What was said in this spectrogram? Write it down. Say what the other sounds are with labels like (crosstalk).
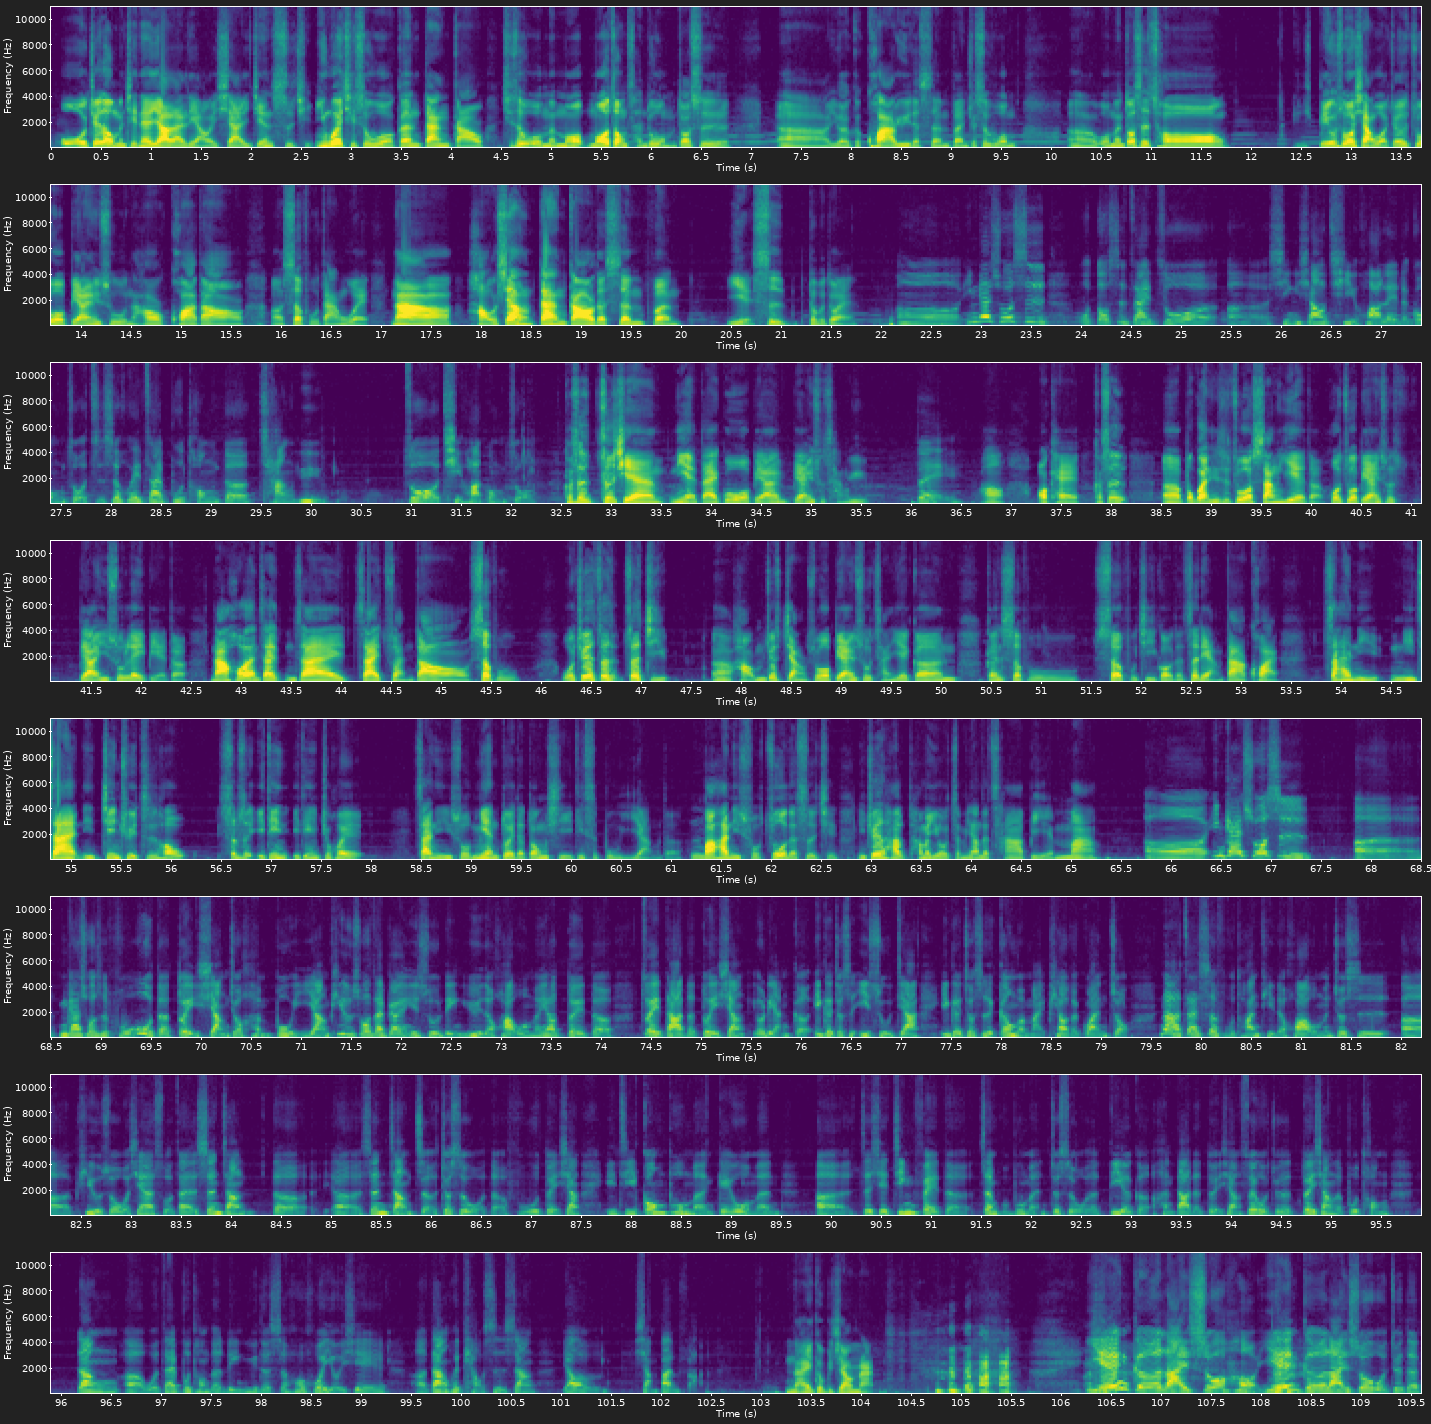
我我觉得我们今天要来聊一下一件事情，因为其实我跟蛋糕，其实我们某某种程度我们都是呃有一个跨域的身份，就是我呃我们都是从。比如说像我就是做表演艺术，然后跨到呃社服单位，那好像蛋糕的身份也是对不对？呃，应该说是我都是在做呃行销企划类的工作，只是会在不同的场域做企划工作。可是之前你也待过表演表演艺术场域，对，哦，OK。可是呃，不管你是做商业的，或做表演艺术表演艺术类别的，那后来你再你再再转到社服，我觉得这这几呃好，我们就讲说表演艺术产业跟跟社服社服机构的这两大块，在你你在你进去之后，是不是一定一定就会？在你所面对的东西一定是不一样的，嗯包含你所做的事情，你觉得他他们有怎么样的差别吗？呃，应该说是。呃，应该说是服务的对象就很不一样。譬如说，在表演艺术领域的话，我们要对的最大的对象有两个，一个就是艺术家，一个就是跟我们买票的观众。那在社服团体的话，我们就是呃，譬如说我现在所在的生长的呃生长者，就是我的服务对象，以及公部门给我们呃这些经费的政府部门，就是我的第二个很大的对象。所以我觉得对象的不同，让呃我在不同的领域的时候，会有一些呃，当然会调试上要想办法。哪一个比较难？(laughs) (laughs) 严格来说，哈，严格来说，我觉得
